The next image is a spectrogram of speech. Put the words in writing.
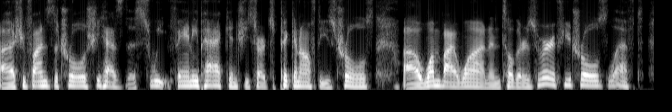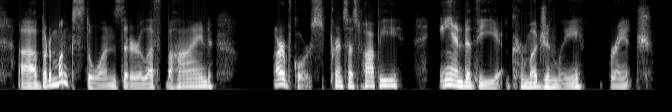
Uh, she finds the trolls. She has this sweet fanny pack, and she starts picking off these trolls uh, one by one until there's very few trolls left. but amongst the ones that are left behind are, of course, Princess Poppy and the curmudgeonly Branch.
